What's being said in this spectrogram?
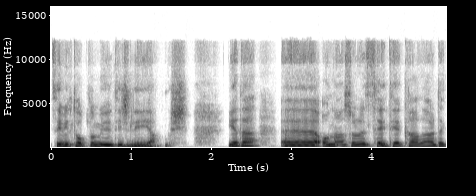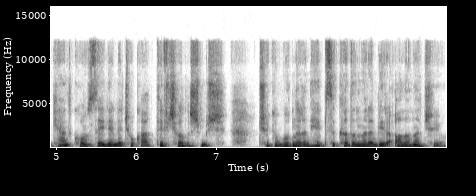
Sivil toplum yöneticiliği yapmış ya da e, ondan sonra STK'larda kent konseylerinde çok aktif çalışmış. Çünkü bunların hepsi kadınlara bir alan açıyor.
